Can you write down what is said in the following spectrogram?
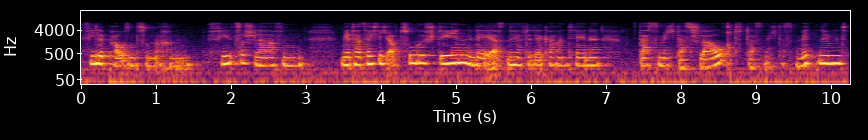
viele Pausen zu machen, viel zu schlafen, mir tatsächlich auch zugestehen in der ersten Hälfte der Quarantäne, dass mich das schlaucht, dass mich das mitnimmt,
